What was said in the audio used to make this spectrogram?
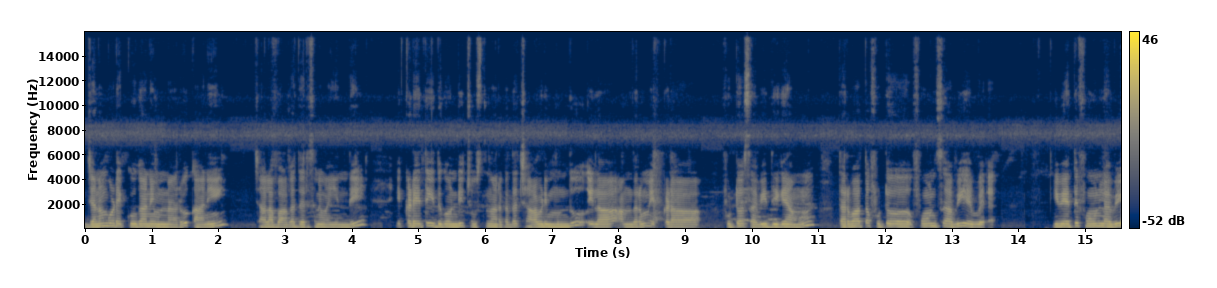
జనం కూడా ఎక్కువగానే ఉన్నారు కానీ చాలా బాగా దర్శనం అయ్యింది. ఇక్కడైతే ఇదిగోండి చూస్తున్నారు కదా చావిడి ముందు ఇలా అందరం ఇక్కడ ఫొటోస్ అవి దిగాము. తర్వాత ఫోటో ఫోన్స్ అవి ఇవైతే ఫోన్లు అవి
